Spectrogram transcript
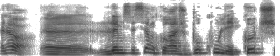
Alors, euh, le MCC encourage beaucoup les coachs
